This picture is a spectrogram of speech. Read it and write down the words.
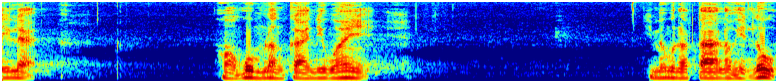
นี้แหละห่อหุ้มร่างกายนี้ไว้ที่เมื่อเราตาเราเห็นรูป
